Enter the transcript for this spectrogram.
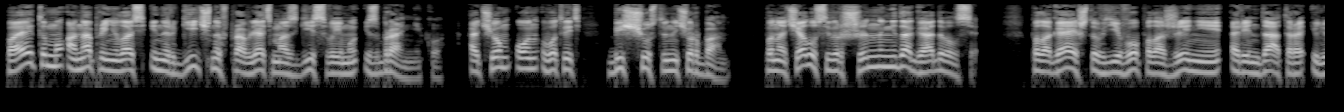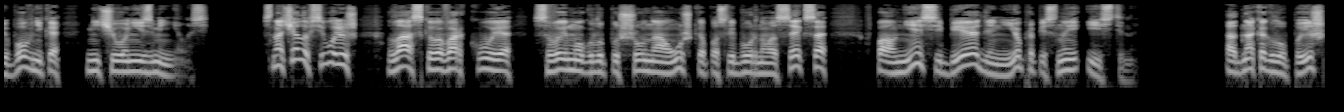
Поэтому она принялась энергично вправлять мозги своему избраннику, о чем он, вот ведь бесчувственный чурбан, поначалу совершенно не догадывался, полагая, что в его положении арендатора и любовника ничего не изменилось. Сначала всего лишь ласково воркуя своему глупышу на ушко после бурного секса, вполне себе для нее прописные истины. Однако глупыш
